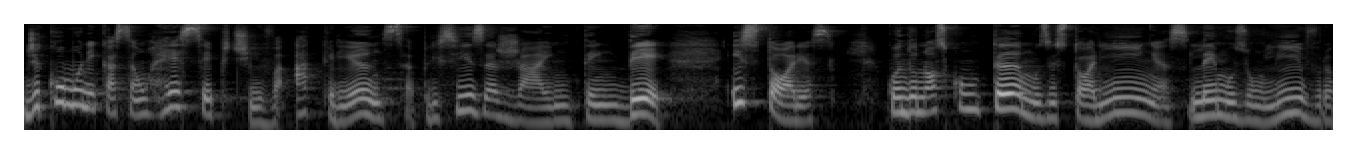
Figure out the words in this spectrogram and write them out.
de comunicação receptiva, a criança precisa já entender histórias. Quando nós contamos historinhas, lemos um livro,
